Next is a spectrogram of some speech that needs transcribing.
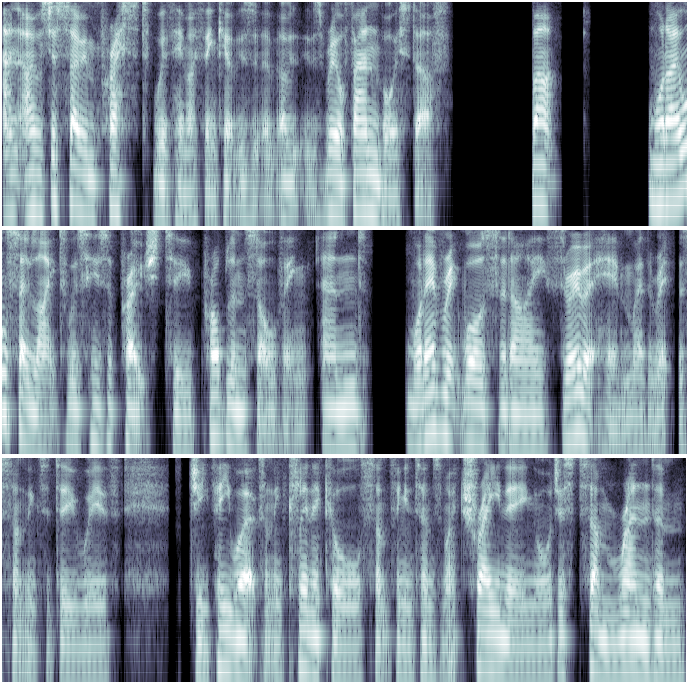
and I was just so impressed with him. I think it was it was real fanboy stuff. But what I also liked was his approach to problem solving and whatever it was that I threw at him, whether it was something to do with GP work, something clinical, something in terms of my training, or just some random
